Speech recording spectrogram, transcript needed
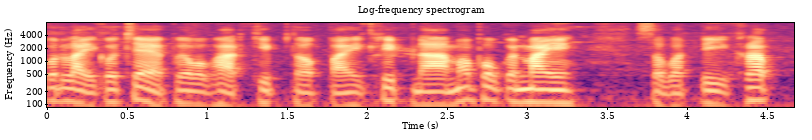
กดไลค์กดแชร์เพื่อประพาดคลิปต่อไปคลิปหน้ามาพบกันใหม่ สวัสดีครับ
